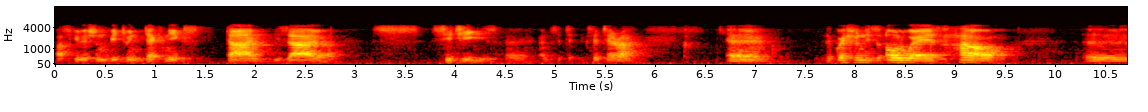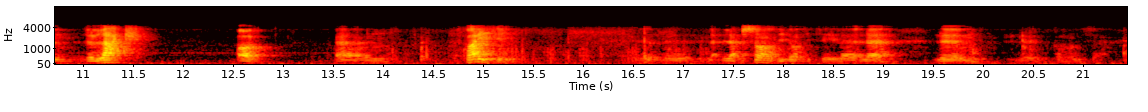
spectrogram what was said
articulation between techniques, time, desire, cities, uh, etc. Uh, the question is always how the lack of um, quality, l'absence d'identité, la, la, le, le, comment on dit ça,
